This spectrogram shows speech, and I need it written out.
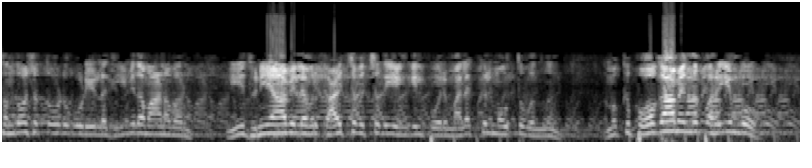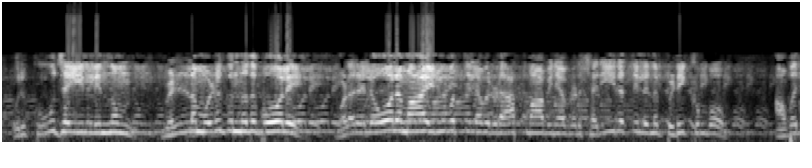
സന്തോഷത്തോടു കൂടിയുള്ള ജീവിതമാണവർ ഈ ദുനിയാവിൽ അവർ കാഴ്ചവെച്ചത് എങ്കിൽ പോലും മലക്കൽ മൗത്ത് വന്ന് നമുക്ക് പോകാമെന്ന് പറയുമ്പോൾ ഒരു കൂജയിൽ നിന്നും വെള്ളം ഒഴുകുന്നത് പോലെ വളരെ ലോലമായ രൂപത്തിൽ അവരുടെ ആത്മാവിനെ അവരുടെ ശരീരത്തിൽ നിന്ന് പിടിക്കുമ്പോൾ അവർ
